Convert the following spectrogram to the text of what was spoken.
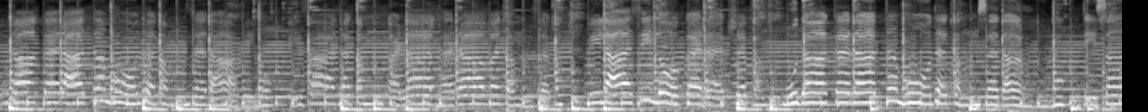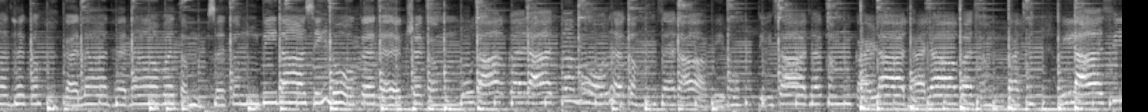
मुदाकरात्तमोदकं सदा मुक्तिसाधकं कलाधरावतं सतं विलासि लोकरक्षकम् मुदाकलात्मोदकं सदा विमुक्तिसाधकं कलाधरावतं कथं विलासि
